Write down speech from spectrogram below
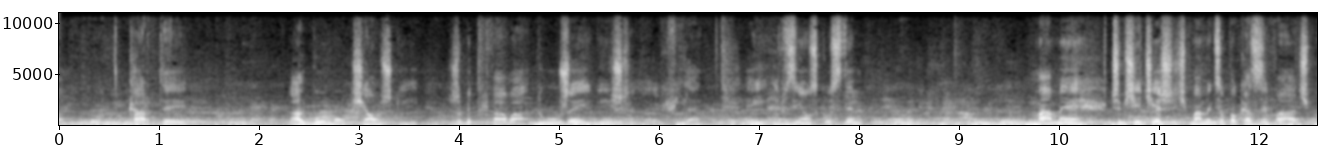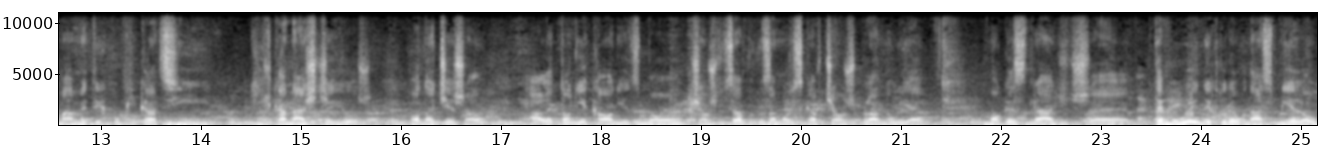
mm, karty albumu, książki, żeby trwała dłużej niż chwilę. I, w związku z tym mamy czym się cieszyć, mamy co pokazywać, mamy tych publikacji kilkanaście już, one cieszą, ale to nie koniec, bo Książnica Zamojska wciąż planuje. Mogę zdradzić, że te młyny, które u nas mielą,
